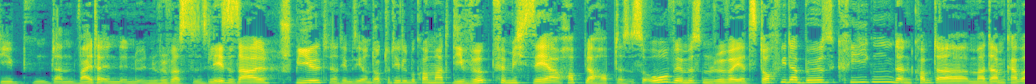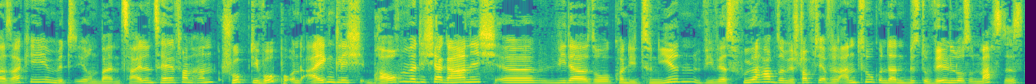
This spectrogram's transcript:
die dann weiter in, in, in Rivers Lesesaal spielt, nachdem sie ihren Doktortitel bekommen hat, die wirkt für mich sehr hoppla hopp. Das ist so, oh, wir müssen River jetzt doch wieder böse kriegen. Dann kommt da Madame Kawasaki mit ihren beiden Silence-Helfern an. Schwuppdiwupp. Und eigentlich brauchen wir dich ja gar nicht äh, wieder so konditionieren, wie wir es früher haben, sondern wir stopfen dich einfach den Anzug und dann bist du willenlos und machst es.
